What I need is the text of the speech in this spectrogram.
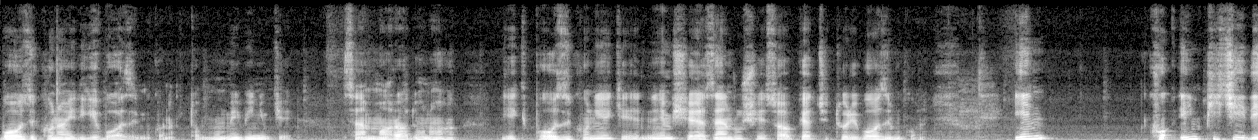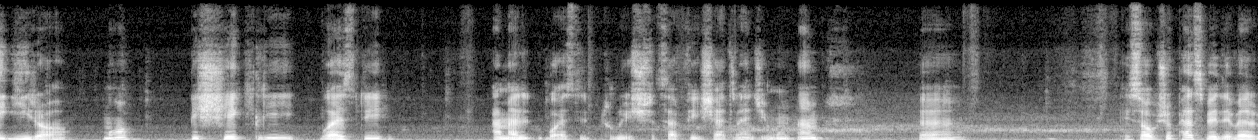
بازیکن های دیگه بازی می‌کنن. تا ما می‌بینیم که مثلا مارادونا یک بازیکنیه که نمیشه اصلا روش حساب کرد چطوری بازی می‌کنه. این این پیچیدگی را ما به شکلی بایستی عمل بایستی توی صفحه شطرنجیمون هم حسابشو پس بده و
